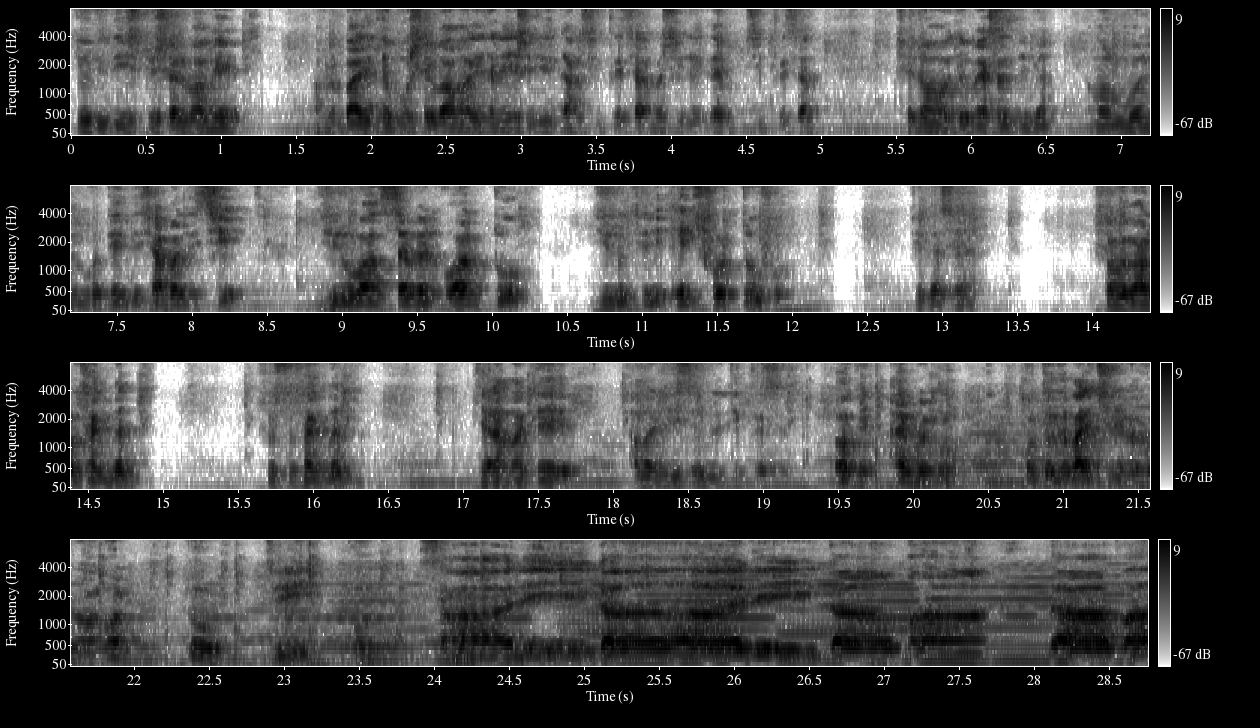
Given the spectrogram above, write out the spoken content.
কেউ যদি স্পেশালভাবে আপনার বাড়িতে বসে বা আমার এখানে এসে যদি গান শিখতে চান বা শিখতে শিখতে চান, সেটা আমাকে মেসেজ দিবেন। আমার মোবাইল নম্বর দিয়ে দিচ্ছি, আবার দিচ্ছি zero one seven one two zero three eight four two four ঠিক আছে? সবাই ভালো থাকবেন, সুস্থ থাকবেন। যারা আমাকে আমার রিসেন্টলি দেখতেছেন। ওকে আরেকবার করুন করতে হতে পারছি না এখন। ওয়ান টু থ্রি ফোর সারে গা, রে গা, মা গা, মা,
